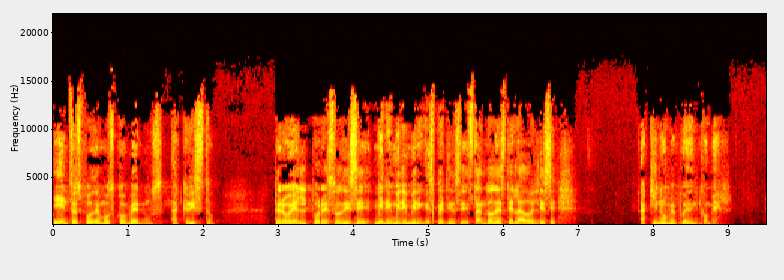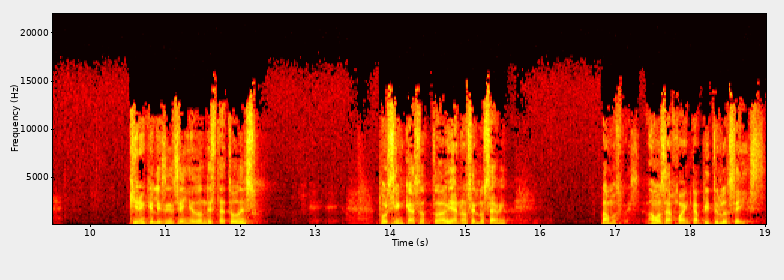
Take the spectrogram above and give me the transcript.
Y entonces podemos comernos a Cristo. Pero Él por eso dice, miren, miren, miren, espérense, estando de este lado, Él dice, aquí no me pueden comer. ¿Quieren que les enseñe dónde está todo eso? Por si en caso todavía no se lo sabe. Vamos pues, vamos a Juan capítulo 6.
